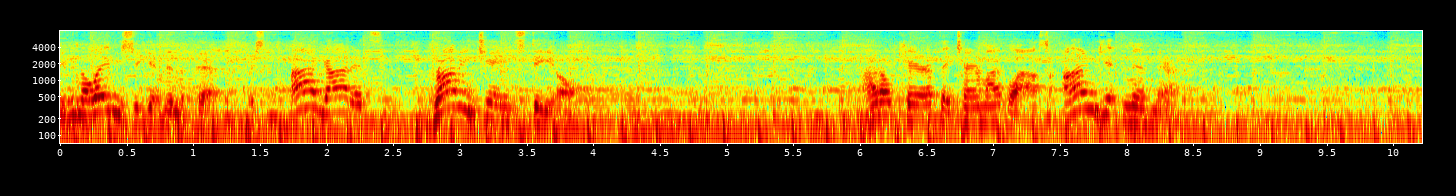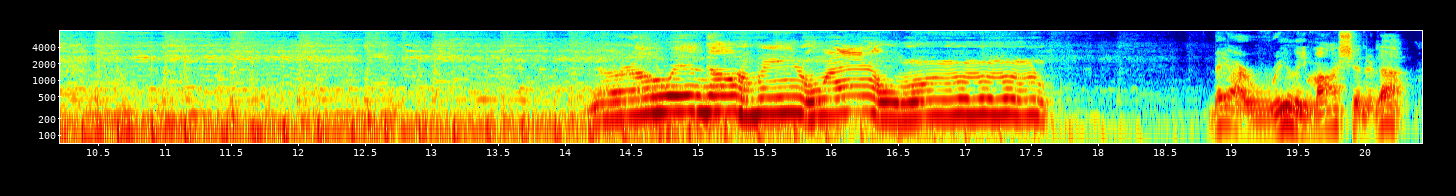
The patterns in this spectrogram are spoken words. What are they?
Even the ladies are getting in the pit. I got it. Ronnie James Dio. I don't care if they tear my blouse. I'm getting in there. You're always gonna be the wild one. They are really moshing it up.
